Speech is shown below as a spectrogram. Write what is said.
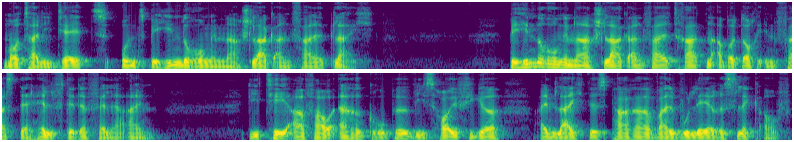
Mortalität und Behinderungen nach Schlaganfall gleich. Behinderungen nach Schlaganfall traten aber doch in fast der Hälfte der Fälle ein. Die TAVR-Gruppe wies häufiger ein leichtes paravalvuläres Leck auf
